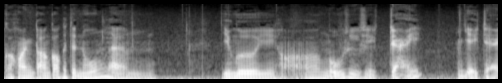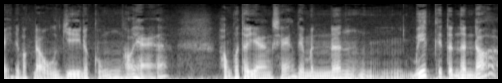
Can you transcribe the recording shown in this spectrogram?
có, hoàn toàn có cái tình huống là nhiều người họ ngủ trễ, dậy trễ để bắt đầu cái gì nó cũng hối hả. Không có thời gian sáng thì mình nên biết cái tình hình đó.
